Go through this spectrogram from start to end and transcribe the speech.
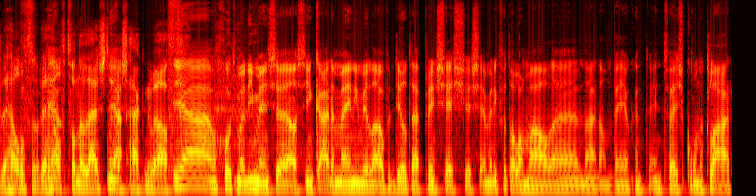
de helft, of- de ja. helft van de luisteraars Ja. ga ik nu af. Ja, maar goed, maar die mensen, als die een keiharde mening willen over deeltijd, prinsesjes en weet ik wat allemaal. nou, dan ben je ook in, in twee seconden klaar.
